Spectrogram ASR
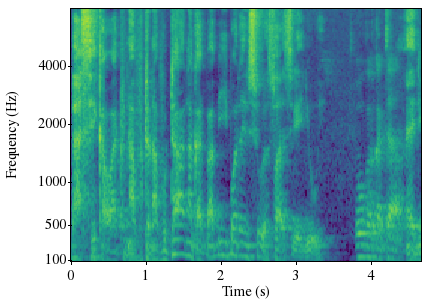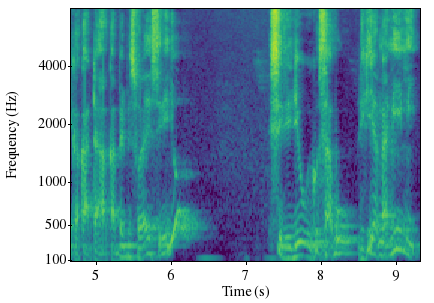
Basi kawa tunavutana vutana, kama bibi bwana, sio swala silijui. Ukakataa. Eh, nikakataa kabisa swala hili silijui. Silijui kwa sababu nikianga mimi,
